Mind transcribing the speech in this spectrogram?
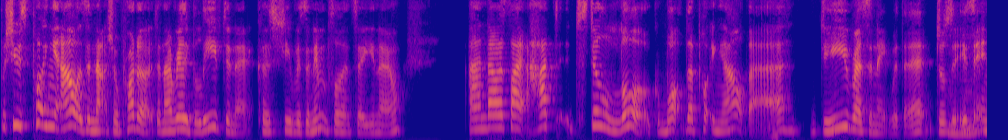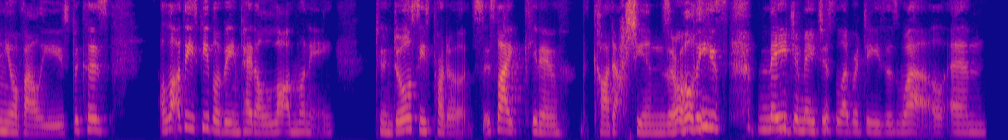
But she was putting it out as a natural product. And I really believed in it because she was an influencer, you know. And I was like, I had still look what they're putting out there. Do you resonate with it? Does it mm-hmm. is it in your values? Because a lot of these people are being paid a lot of money to endorse these products. It's like, you know, the Kardashians or all these major, mm-hmm. major celebrities as well. Um,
